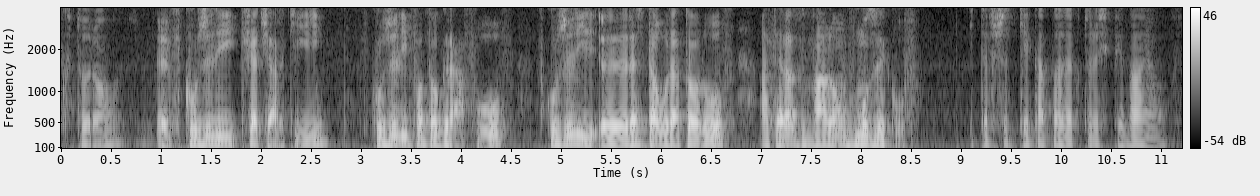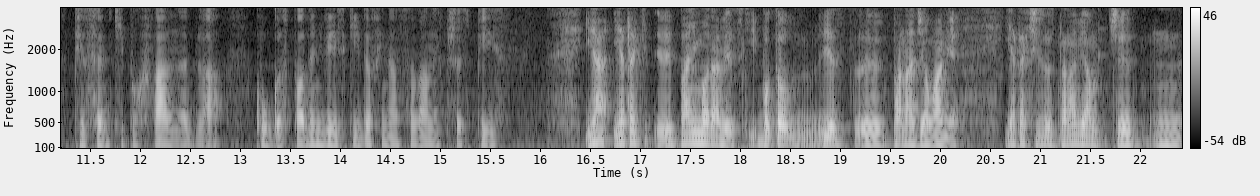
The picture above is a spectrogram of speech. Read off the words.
którą E, Wkurzyli kwiaciarki, wkurzyli fotografów, wkurzyli e, restauratorów, a teraz walą w muzyków. i te wszystkie kapele, które śpiewają piosenki pochwalne dla kół gospodyń wiejskich dofinansowanych przez PiS. Ja, ja tak, y, Panie Morawiecki, bo to jest y, Pana działanie. Ja tak się zastanawiam, czy mm,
